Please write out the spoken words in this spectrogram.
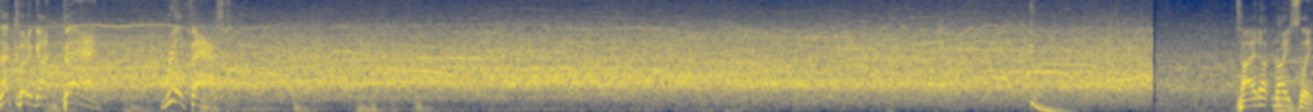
That could have got bad real fast. Tied up nicely.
